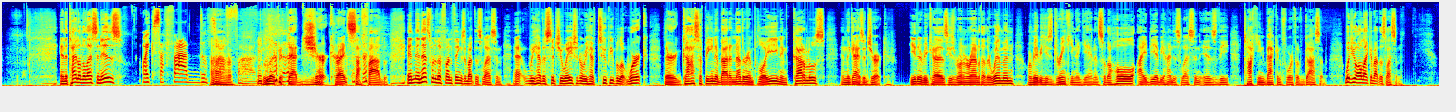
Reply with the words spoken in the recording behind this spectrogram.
And the title of the lesson is Oi, que safado. Safado. Look at that jerk, right? Safado. And and that's one of the fun things about this lesson. Uh, we have a situation where we have two people at work. They're gossiping about another employee named Carlos, and the guy's a jerk. Either because he's running around with other women, or maybe he's drinking again. And so the whole idea behind this lesson is the talking back and forth of gossip. What do you all like about this lesson?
